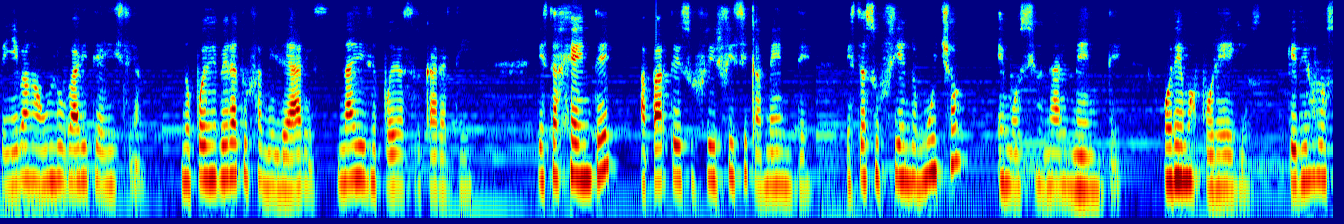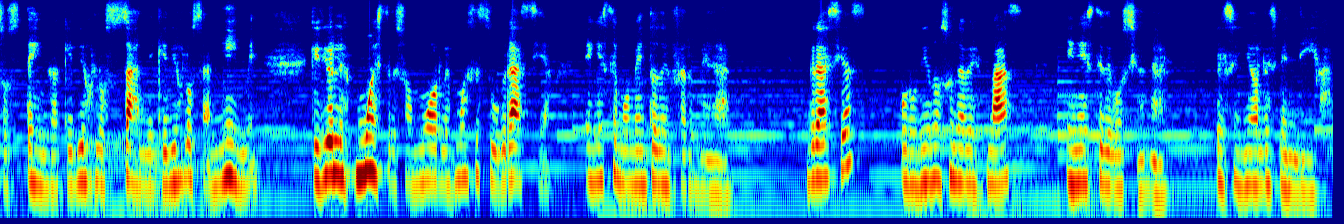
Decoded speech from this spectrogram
te llevan a un lugar y te aíslan, no puedes ver a tus familiares, nadie se puede acercar a ti. Esta gente, aparte de sufrir físicamente, está sufriendo mucho emocionalmente. Oremos por ellos, que Dios los sostenga, que Dios los sane, que Dios los anime, que Dios les muestre su amor, les muestre su gracia en este momento de enfermedad. Gracias por unirnos una vez más en este devocional. El Señor les bendiga.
